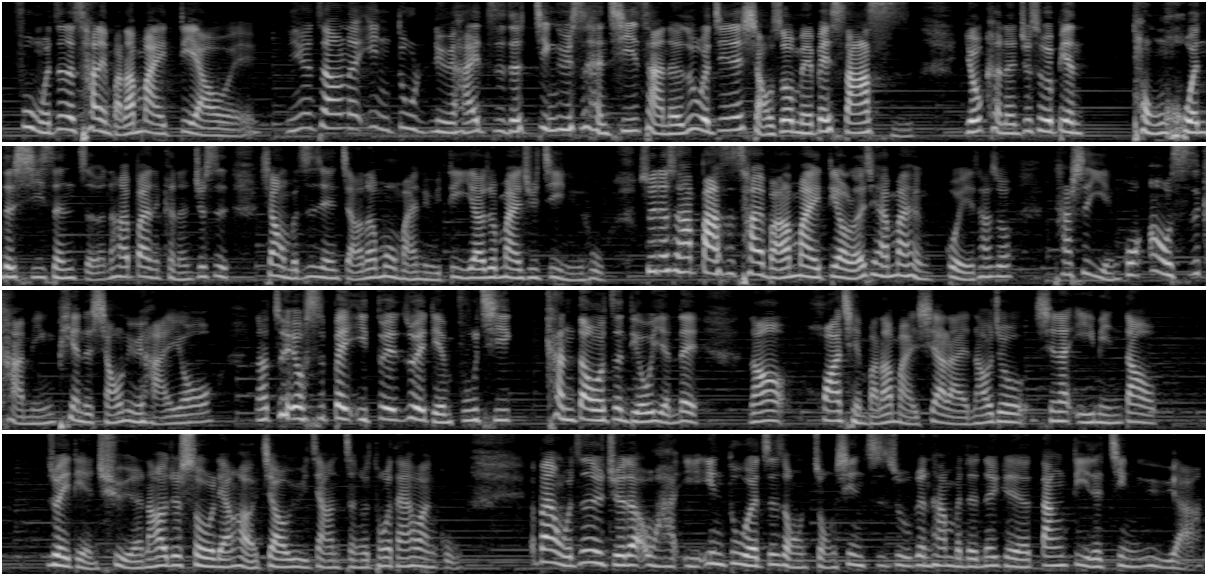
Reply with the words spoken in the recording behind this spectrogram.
父母真的差点把她卖掉哎、欸！因为这样的印度女孩子的境遇是很凄惨的。如果今天小时候没被杀死，有可能就是会变童婚的牺牲者，那不然可能就是像我们之前讲的孟买女帝要就卖去妓女户。所以那时候他爸是差点把她卖掉了，而且还卖很贵。他说她是演过奥斯卡名片的小女孩哦，那最后是被一对瑞典夫妻看到了，正流眼泪，然后花钱把她买下来，然后就现在移民到。瑞典去了，然后就受了良好教育，这样整个脱胎换骨。要不然我真的觉得哇，以印度的这种种姓制度跟他们的那个当地的境遇啊，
